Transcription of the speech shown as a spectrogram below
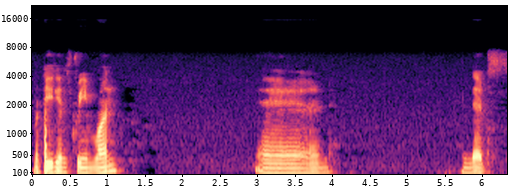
Material stream 1 and let's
